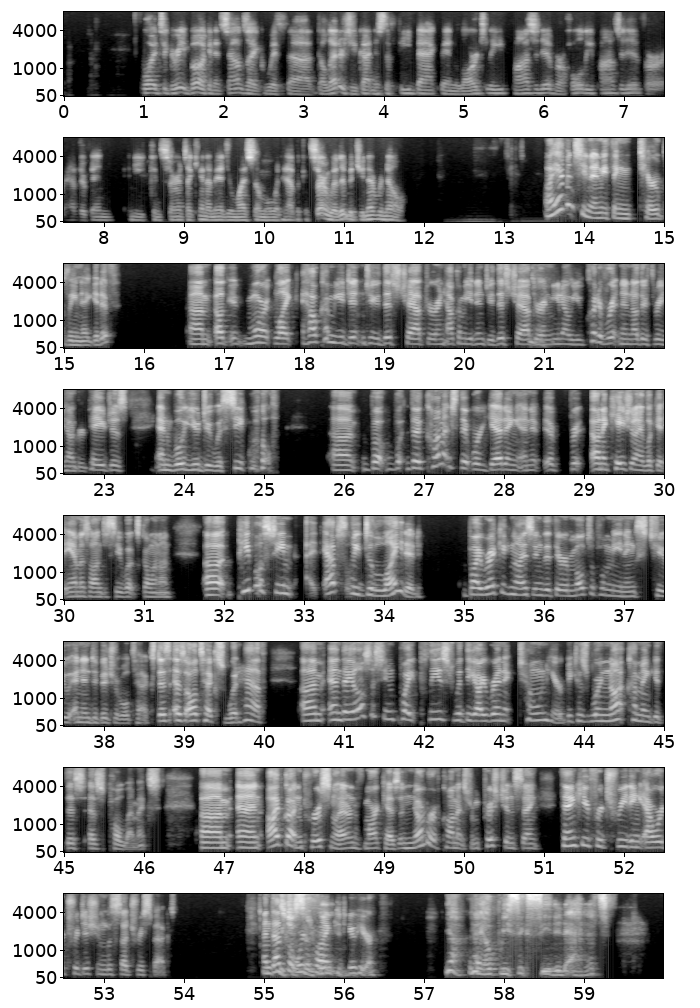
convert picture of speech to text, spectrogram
Well, it's a great book, and it sounds like with uh, the letters you've gotten, has the feedback been largely positive or wholly positive, or have there been any concerns? I can't imagine why someone would have a concern with it, but you never know. I haven't seen anything terribly negative. Um, uh, more like, how come you didn't do this chapter, and how come you didn't do this chapter, and you know, you could have written another 300 pages, and will you do a sequel? Uh, but w- the comments that we're getting, and it, it, on occasion I look at Amazon to see what's going on, uh, people seem absolutely delighted by recognizing that there are multiple meanings to an individual text, as, as all texts would have. Um, and they also seem quite pleased with the irenic tone here because we're not coming at this as polemics. Um, and I've gotten personally, I don't know if Mark has, a number of comments from Christians saying, Thank you for treating our tradition with such respect. And that's Which what we're trying to do here. Yeah, and I hope we succeeded at it.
